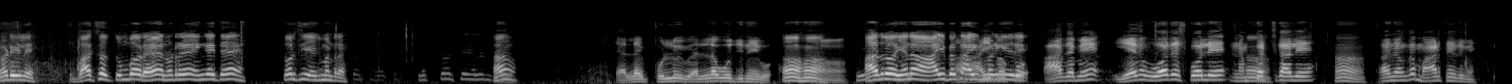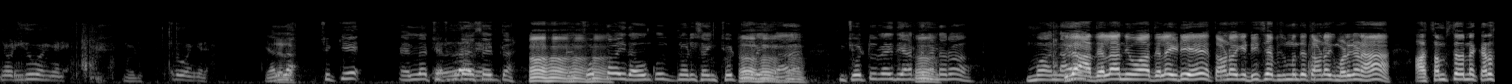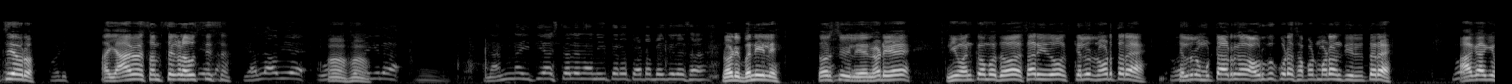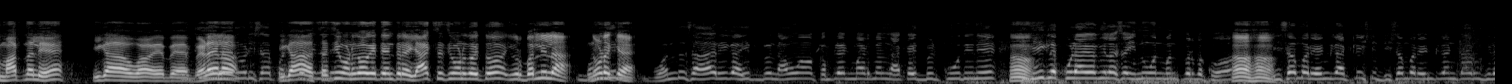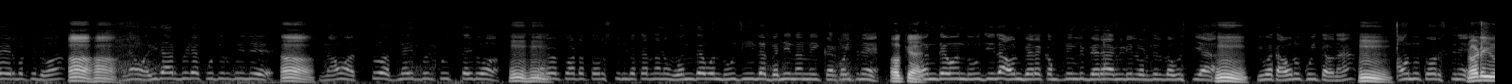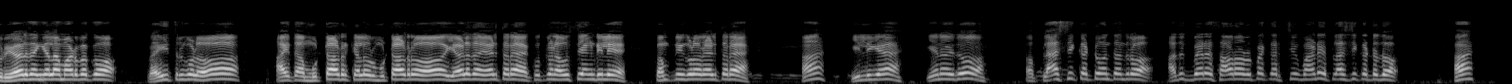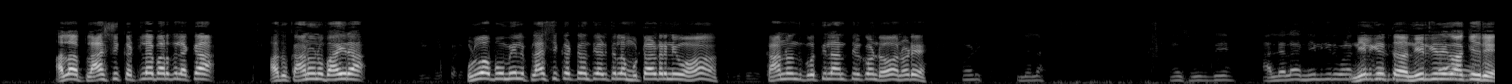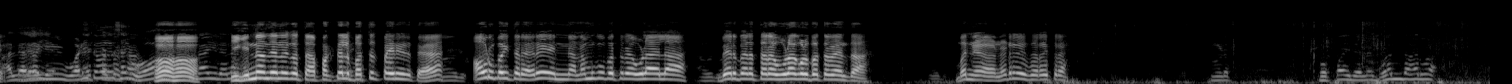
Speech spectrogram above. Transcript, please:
ನೋಡಿ ಇಲ್ಲಿ, ಬಾಕ್ಸಲ್ಲಿ ತುಂಬವ್ರೆ ನೋಡ್ರಿ, ಹೆಂಗೈತೆ? ತೋರಿಸಿ ಯಜಮಾನ್ರೆ. ಎಲ್ಲ ಎಲ್ಲ ಫುಲ್ಲು ಇವೆಲ್ಲ ಓದಿನ ಇವು. ಹಾ ಹಾ. ಆದ್ರೂ ಏನೋ ಆಯ್ಬೇಕು ಆಯ್ದು ಮಡಗಿದ್ರಿ? ಆದಮೆ ಏನು ಓದಷ್ಟು ಕೋಲಿ ನಮ್ ಖರ್ಚುಗಾಲಿ ಹಾ. ಅನ್ನೋಂಗ ಮಾಡ್ತಾ ಇದೀವಿ ನೋಡಿ ಇದು ಹಂಗೇನೆ. ನೋಡಿ ಅದು ಹಂಗೇನೆ. ಎಲ್ಲ. ಚುಕ್ಕಿ ಎಲ್ಲ ಹಾ ಹಾ ಚೊಟ್ಟವ ಇದು ಅವಕ್ಕೂ ನೋಡಿ ಸರ್ ಹಿಂಗ್ ಚೊಟ್ಟು ಹಿಂಗ್ ಚೊಟ್ಟು ಇದು ಯಾರು ತಗೊಂಡಾರೋ? ಇಲ್ಲ ಅದೆಲ್ಲ ನೀವು ಅದೆಲ್ಲ ಇಡೀ ತಗೊಂಡೋಗಿ ಡಿ ಸಿ ಆಫೀಸ್ ಮುಂದೆ ತಗೊಂಡೋಗಿ ಮಡ್ಗೋಣ. ಆ ಸಂಸ್ಥೆಯವ್ರನ್ನ ಕರೆಸ್ತೀವಿ ಅವರು. ನೋಡಿ. ಯಾವ್ಯಾವ ಸಂಸ್ಥೆಗಳ ಔಷಧಿ ಸರ್ ಎಲ್ಲ ಅವಿಯೇ ಒಂದ್ ಚೆನ್ನಾಗಿಲ್ಲ ನನ್ನ ಇತಿಹಾಸದಲ್ಲೇ ನಾನು ಈ ತರ ತೋಟ ಬೆಳೆದಿಲ್ಲ ಸರ್. ನೋಡಿ ಬನ್ನಿ ಇಲ್ಲಿ. ತೋರಿಸ್ತೀವಿ ಇಲ್ಲಿ. ನೋಡಿ ನೀವು ಅನ್ಕೊಬೋದು. ಸರ್ ಇದು ಕೆಲವರು ನೋಡ್ತಾರೆ. ಕೆಲವರು ಮುಟ್ಟಾಡ್ರು ಅವ್ರಿಗೂ ಕೂಡ ಸಪೋರ್ಟ್ ಮಾಡೋ ಅಂತ ಇರ್ತಾರೆ. ಹಾಗಾಗಿ ಮಾತಿನಲ್ಲಿ ಈಗ ಬೆಳೆ ಎಲ್ಲ ಈಗ ಸಸಿ ಒಣಗೋಗೈತೆ ಅಂತಾರೆ? ಯಾಕೆ ಸಸಿ ಒಣಗೋಯ್ತು? ಇವ್ರು ಬರ್ಲಿಲ್ಲ ನೋಡಕ್ಕೆ. ಒಂದು ಸಾರ್ ಈಗ ಐದ್ ಬಿಡ್ ನಾವು ಕಂಪ್ಲೇಂಟ್ ಮಾಡಿದ್ಮೇಲೆ ನಾಲ್ಕೈದು ಬಿಟ್ಟು ಕೂದಿನಿ. ಈಗಲೇ ಕೂಡ ಆಗಂಗಿಲ್ಲ ಸರ್ ಇನ್ನೂ ಒಂದ್ ಮಂತ್ ಬರ್ಬೇಕು. ಡಿಸೆಂಬರ್ ಎಂಟ್ ಅಟ್ಲೀಸ್ಟ್ ಡಿಸೆಂಬರ್ ಎಂಟ್ ಗಂಟಾರು ಗಿಡ ಇರ್ಬೇಕಿದು ಹಾ ಹಾ. ನಾವು ಐದಾರು ಬಿಡ ಕೂದಿರೋದು ಇಲ್ಲಿ. ನಾವು ಹತ್ತು ಹದಿನೈದು ಬಿಡ್ ಕೂಯ್ತಾ ಇದ್ವು. ತೋಟ ತೋರಿಸ್ತೀನಿ ಬೇಕಾದ್ರೆ ನಾನು ಒಂದೇ ಒಂದು ಊಜಿ ಇಲ್ಲ ಬನ್ನಿ ನಾನು ಈಗ ಕರ್ಕೊಯ್ತೀನಿ ಒಂದೇ ಒಂದು ಊಜಿ ಇಲ್ಲ ಅವ್ನ್ ಬೇರೆ ಕಂಪ್ನಿಲಿ ಬೇರೆ ಅಂಗಡಿಲಿ ಹೊಡೆದಿರೋದು ಔಷಧಿಯ? ಇವತ್ತು ಅವನು ಕುಯ್ತವನ? ಅವನು ತೋರಿಸ್ತೀನಿ. ನೋಡಿ ಇವ್ರು ಹೇಳ್ದಂಗೆಲ್ಲ ಮಾಡ್ಬೇಕು. ರೈತರುಗಳು, ಆಯ್ತಾ ಮುಟ್ಟಾಡ್ರು ಕೆಲವ್ರು ಮುಟ್ಟಾಡ್ರು ಹೇಳ್ದ ಹೇಳ್ತಾರೆ. ಕುತ್ಕೊಂಡು ಔಷಧಿ ಅಂಗಡಿಲಿ ಕಂಪ್ನಿಗಳವ್ರು ಹೇಳ್ತಾರೆ. ಹಾ, ಇಲ್ಲಿಗೆ ಏನೋ ಇದು ಪ್ಲಾಸ್ಟಿಕ್ ಕಟ್ಟು ಅಂತಂದ್ರು. ಅದಕ್ಕೆ ಬೇರೆ ಸಾವಿರಾರು ರೂಪಾಯಿ ಖರ್ಚು ಮಾಡಿ ಪ್ಲಾಸ್ಟಿಕ್ ಕಟ್ಟೋದು. ಹಾ? ಅಲ್ಲ, ಪ್ಲಾಸ್ಟಿಕ್ ಕಟ್ಟಲೇಬಾರ್ದು ಲೆಕ್ಕ. ಅದು ಕಾನೂನು ಬಾಹಿರ. ಉಳುವ ಭೂಮಿಲಿ ಪ್ಲಾಸ್ಟಿಕ್ ಕಟ್ಟು ಅಂತ ಹೇಳ್ತಿಲ್ಲ ಮುಟ್ಟಾಡ್ರಿ ನೀವು. ಕಾನೂನು ಗೊತ್ತಿಲ್ಲ ಅಂತ ತಿಳ್ಕೊಂಡು, ನೋಡಿ. ಅಲ್ಲೆಲ್ಲ ನೀಲಗಿರಿ ಒಳಗೆ ನೀಲ್ಗಿರಿ ನೀಲ್ಗಿರಿ ಹಾಕಿದ್ರಿ. ಅಲ್ಲೆಲ್ಲ ಈ ಹೊಡಿತಾವಲ್ಲ ಸರ್ ಇವು. ಹಾ. ಹಾ ಈಗ ಇನ್ನೊಂದೇನ ಗೊತ್ತಾ? ಪಕ್ಕದಲ್ಲಿ ಭತ್ತದ ಪೈರು ಇರುತ್ತೆ. ಅವ್ರು ಬೈತಾರೆ ಅರೇ ನ- ನಮಗೂ ಬರ್ತಾರೆ ಹುಳ ಎಲ್ಲ ಬೇರೆ ಬೇರೆ ತರ ಹುಳಗಳು ಬರ್ತವೆ ಅಂತ. ಬನ್ನಿ ನಡ್ರಿ ಸರ್ ರೈತರ. ನೋಡಪ್ಪ ಬಂದ್ ಆರ್ವ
